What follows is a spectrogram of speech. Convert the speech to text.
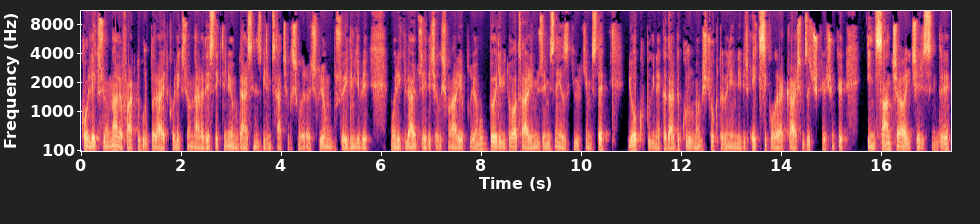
koleksiyonlarla farklı gruplara ait koleksiyonlarla destekleniyor mu derseniz bilimsel çalışmaları açılıyor mu? Bu söylediğim gibi moleküler düzeyde çalışmalar yapılıyor mu? Böyle bir doğa tarihi müzemiz ne yazık ki ülkemizde yok. Bugüne kadar da kurulmamış. Çok da önemli bir eksik olarak karşımıza çıkıyor. Çünkü insan çağı içerisinde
